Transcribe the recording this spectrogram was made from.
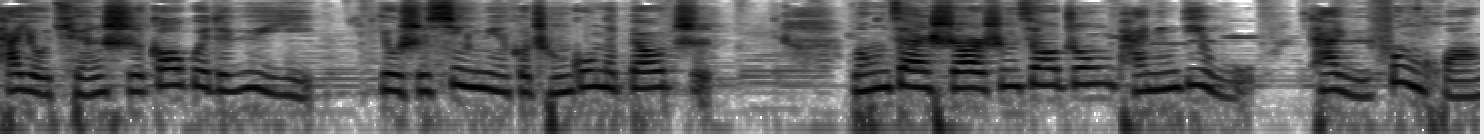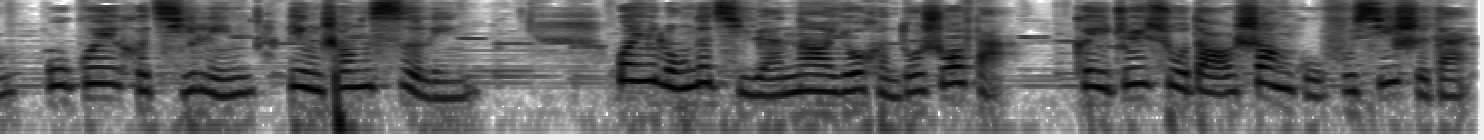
它有权势高贵的寓意，又是幸运和成功的标志。龙在十二生肖中排名第五，它与凤凰、乌龟和麒麟并称四灵。关于龙的起源呢，有很多说法，可以追溯到上古伏羲时代。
